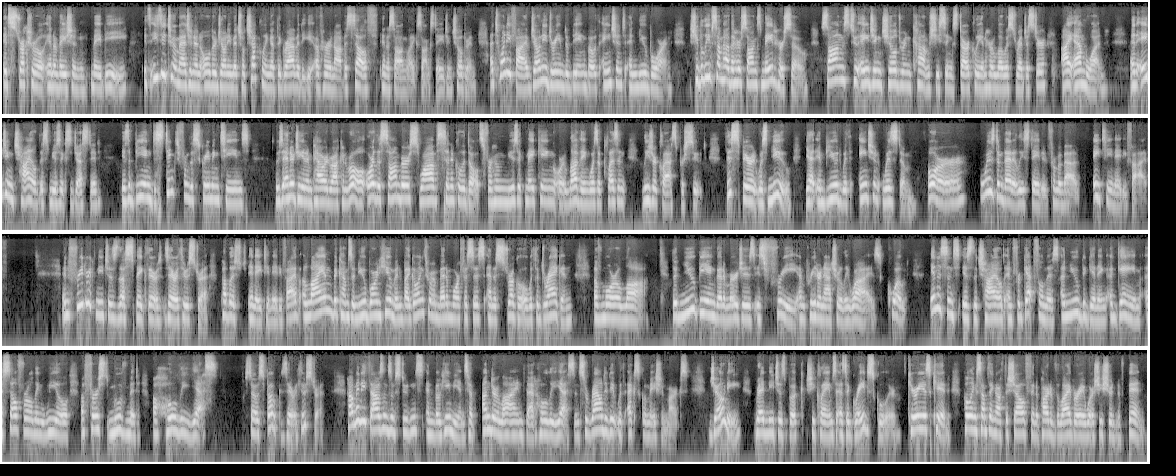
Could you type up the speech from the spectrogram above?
its structural innovation may be, it's easy to imagine an older Joni Mitchell chuckling at the gravity of her novice self in a song like Songs to Aging Children. At 25, Joni dreamed of being both ancient and newborn. She believed somehow that her songs made her so. Songs to aging children come, she sings darkly in her lowest register. I am one. An aging child, this music suggested, is a being distinct from the screaming teens whose energy had empowered rock and roll, or the somber, suave, cynical adults for whom music making or loving was a pleasant leisure class pursuit. This spirit was new, yet imbued with ancient wisdom, or wisdom that at least dated from about 1885. In Friedrich Nietzsche's Thus Spake Zarathustra, published in 1885, a lion becomes a newborn human by going through a metamorphosis and a struggle with the dragon of moral law. The new being that emerges is free and preternaturally wise. Quote, Innocence is the child, and forgetfulness, a new beginning, a game, a self rolling wheel, a first movement, a holy yes. So spoke Zarathustra. How many thousands of students and bohemians have underlined that holy yes and surrounded it with exclamation marks? Joni read Nietzsche's book, she claims, as a grade schooler, curious kid, pulling something off the shelf in a part of the library where she shouldn't have been.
